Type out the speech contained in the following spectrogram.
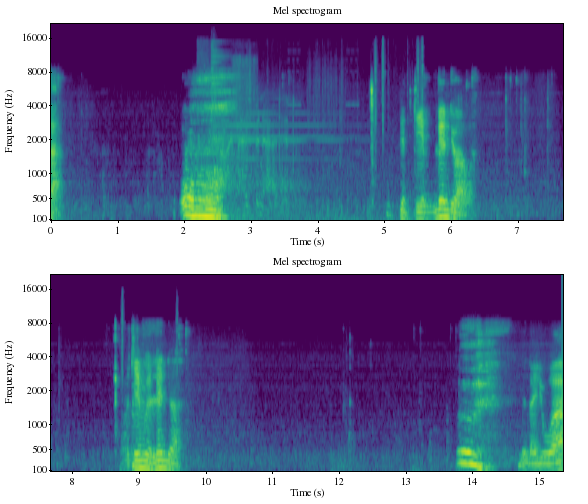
สัตว์โอ้เปลี่ยนเกมเล่นดีกว่าวะเกมอื่นเล่นดีกว่าเอ้ยเล่นอะไรอยู่วะ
